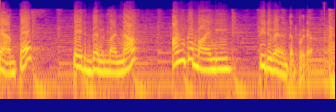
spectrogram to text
campus Perinthalmanna Angamaly Thiruvananthapuram.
